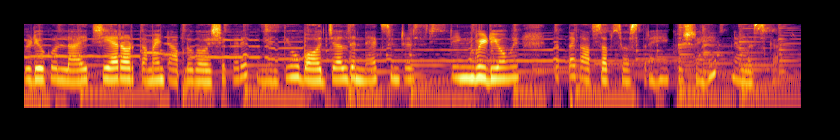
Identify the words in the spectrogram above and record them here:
वीडियो को लाइक, शेयर और कमेंट आप लोग अवश्य करें। तो मिलती हूँ बहुत जल्द नेक्स्ट इंटरेस्टिंग वीडियो में। तब तक आप सब स्वस्थ रहें, खुश रहें। नमस्कार।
